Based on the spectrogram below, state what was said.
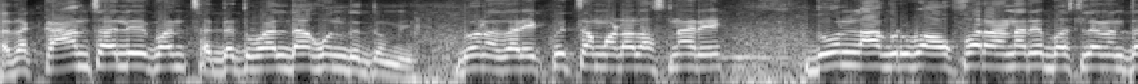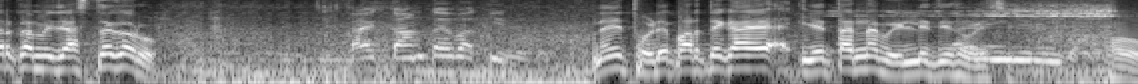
आता काम चालू आहे पण सध्या तुम्हाला दाखवून देतो मी. दोन हजार एकवीसचा मॉडेल असणार आहे. दोन लाख रुपये ऑफर आणणारे बसल्यानंतर कमी जास्त करू. काय काम काय बाकी नाही थोडेफार ते काय येताना भेटली ती थोडीशी. हो.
